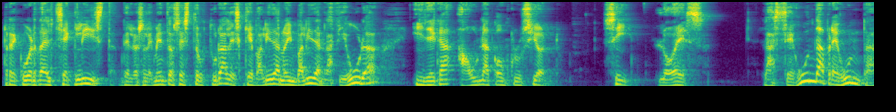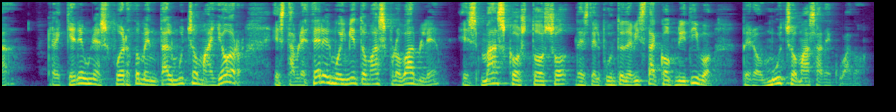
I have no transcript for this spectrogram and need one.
Recuerda el checklist de los elementos estructurales que validan o invalidan la figura y llega a una conclusión. Sí, lo es. La segunda pregunta requiere un esfuerzo mental mucho mayor. Establecer el movimiento más probable es más costoso desde el punto de vista cognitivo, pero mucho más adecuado.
